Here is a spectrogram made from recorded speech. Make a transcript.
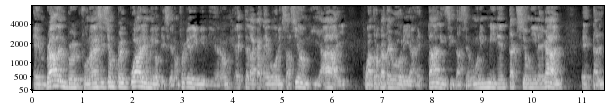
en Brandenburg fue una decisión per y lo que hicieron fue que dividieron este, la categorización y hay cuatro categorías. Está la incitación a una inminente acción ilegal, está el,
